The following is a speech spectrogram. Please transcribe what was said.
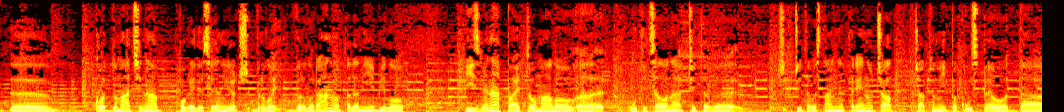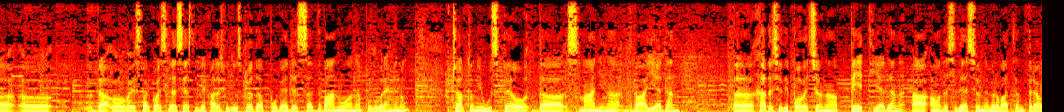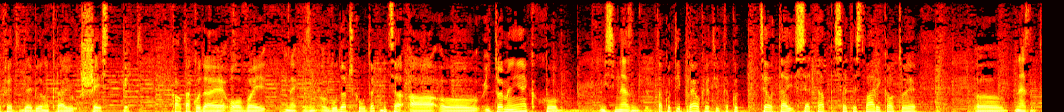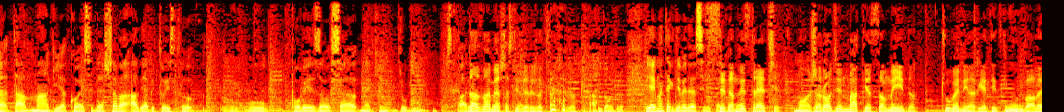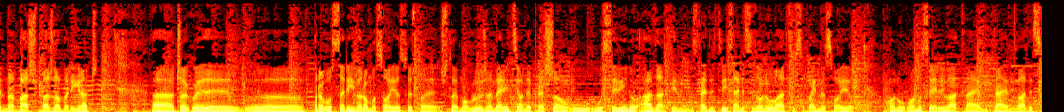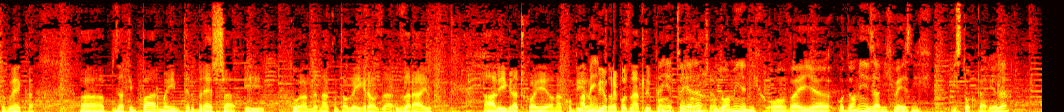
kod domaćina povredio se jedan igrač vrlo, vrlo rano, tada nije bilo izmena, pa je to malo uh, uticalo na čitav či- čitavo stanje na terenu. Čap, Čapton je ipak uspeo da uh, da, ovaj, stvar koja se desi jeste da je Huddersfield uspeo da povede sa 2-0 na poluvremenu. Charlton je uspeo da smanji na 2-1. Uh, Huddersfield je povećao na 5-1, a, a onda se desio neverovatan preokret da je bilo na kraju 6-5. Kako? Tako da je ovaj ne znam, ludačka utakmica, a o, i to je meni nekako mislim ne znam, tako ti preokreti, tako ceo taj setup, sve te stvari kao to je uh, ne znam, ta, ta magija koja se dešava, ali ja bi to isto u, u, povezao sa nekim drugim stvarima. Da, znam ja šta ti postoje. želiš da kažeš. Da. A, dobro. Ja imam tek 90. tako da 73. Može. Rođen Matijas Almeida, čuveni argentinski U. futbaler, na baš, baš dobar igrač. Čovjek koji je uh, prvo sa Riverom osvojio sve što je, što je moglo u Južnoj Americi, onda je prešao u, u Sevilju, a zatim slede tri sajne sezone u Laciju sa kojim je osvojio onu, onu seriju A krajem, krajem 20. veka. Uh, zatim Parma, Inter, Breša i tu je onda nakon toga igrao za, za Raju ali igrač koji je onako bio, meni bio to- prepoznatljiv po, Meni je to jedan od omiljenih ovaj, eh, od omiljenih zadnjih veznih iz tog perioda,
